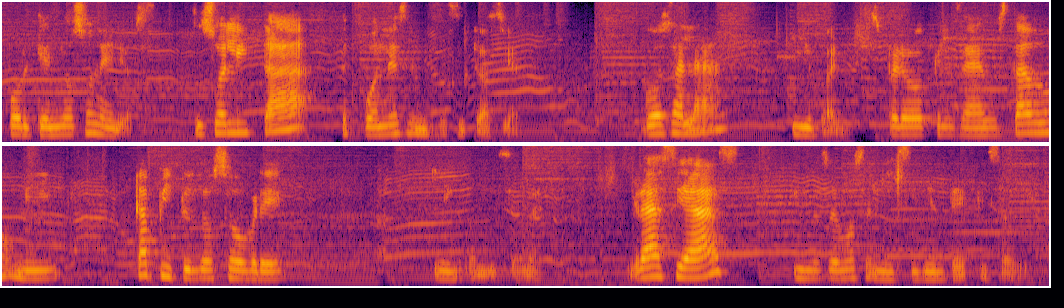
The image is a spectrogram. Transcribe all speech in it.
porque no son ellos, Tú solita te pones en esa situación. Gózala y bueno, espero que les haya gustado mi capítulo sobre lo incondicional. Gracias y nos vemos en el siguiente episodio.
